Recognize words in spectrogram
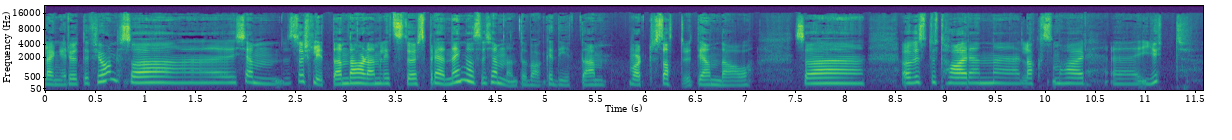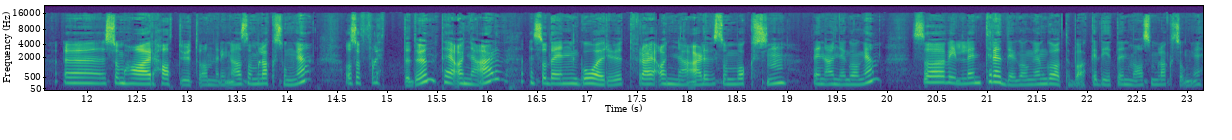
lenger ut i fjorden, så, kommer, så, sliter de. Da har de litt større spredning, og så kommer de tilbake dit de ble satt ut igjen da òg. Så, og hvis du tar en eh, laks som har eh, gytt, eh, som har hatt utvandringer som laksunge, og så flytter du den til en annen elv, så den går ut fra en annen elv som voksen den andre gangen, så vil den tredje gangen gå tilbake dit den var som laksunge.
